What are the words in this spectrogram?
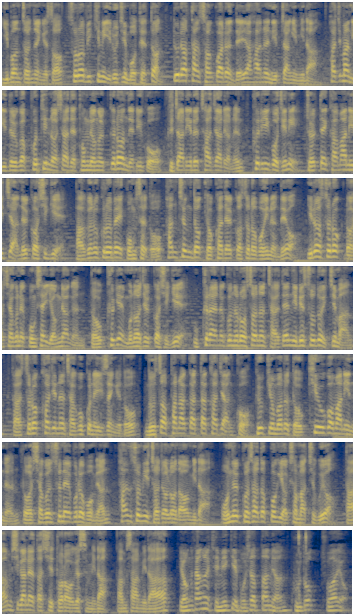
이번 전쟁에서 수로비킨이 이루지 못했던 뚜렷한 성과를 내야 하는 입장입니다. 하지만 이들과 푸틴 러시아 대통령을 끌어내리고 그 자리를 차지하려는 프리고진이 절대 가만히 있지 않을 것이기에 바그너 그룹의 공세도 한층 더 격화될 것으로 보이는데요. 이럴수록 러시아군의 공세 역량은 더욱 크게 무너질 것이기에 우크라이나군으로서는 잘된 일일 수도 있지만 갈수록 커지는 자국군의 희생에도 눈썹 하나 까딱하지 않고 그 규모를 더욱 키우고만 있는 러시아군 수뇌부를 보면 한숨이 저절로 나옵니다. 오늘 군사 돋보기 여기서 마치고요. 다음 시간에 다시 돌아오겠습니다. 감사합니다. 영상을 재밌게 보셨다면 구독, 좋아요,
